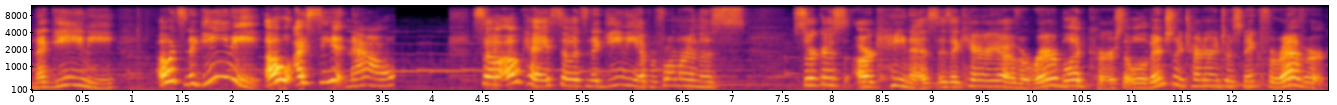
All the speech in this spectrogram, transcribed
Nagini. Oh, it's Nagini. Oh, I see it now. So, okay, so it's Nagini, a performer in this Circus Arcanus, is a carrier of a rare blood curse that will eventually turn her into a snake forever.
